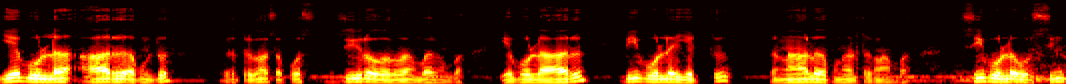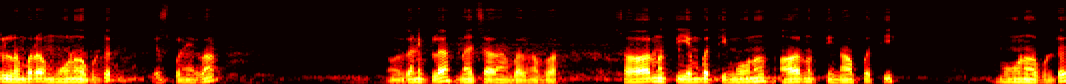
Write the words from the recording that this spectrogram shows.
ஏ போலில் ஆறு அப்படின்ட்டு எடுத்துருக்கோம். சப்போஸ் ஜீரோ வருவாங்க பாருங்கப்பா ஏ போலில் ஆறு பி போலில் எட்டு நாலு அப்புடின்னு எடுத்துருக்கலாம்ப்பா. சி போர்டில் ஒரு சிங்கிள் நம்பராக மூணு அப்படின்ட்டு எஸ் பண்ணியிருக்கோம் உங்கள் கணிப்பில் மேட்ச் ஆகான்னு பாருங்கப்பா. ஸோ அறுநூற்றி எண்பத்தி மூணு அறுநூற்றி நாற்பத்தி மூணு அப்படின்ட்டு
